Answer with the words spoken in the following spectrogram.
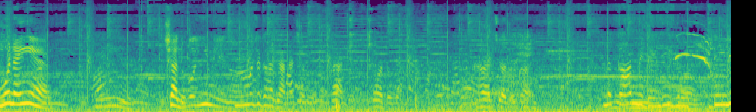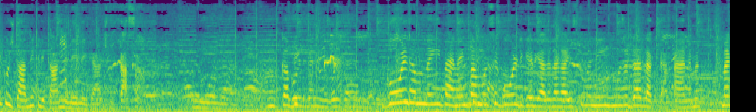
वो नहीं है। चलो। वही मिलेगा। मुझे घर जाना चलो। घर बहुत हो गया। घर चलो घर। मैं कान में डेली डेली कुछ डालने के लिए कान में ले ले गया छोटा सा। कभी गोल्ड हम नहीं पहने एक बार मुझसे गोल्ड गिर गया था ना गाइस तो मैं नहीं मुझे डर लगता है पहनने में। मैं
